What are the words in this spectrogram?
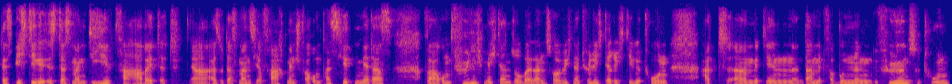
Das Wichtige ist, dass man die verarbeitet. Ja, also dass man sich auch fragt, Mensch, warum passiert mir das? Warum fühle ich mich dann so? Weil ganz häufig natürlich der richtige Ton hat äh, mit den damit verbundenen Gefühlen zu tun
